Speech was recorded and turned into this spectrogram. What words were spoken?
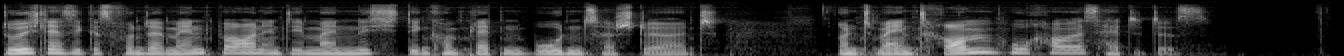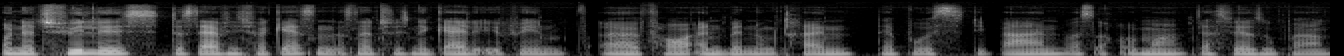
durchlässiges Fundament bauen, indem man nicht den kompletten Boden zerstört. Und mein Traumhochhaus hätte das. Und natürlich, das darf ich nicht vergessen, ist natürlich eine geile ÖPNV-Anbindung dran. Der Bus, die Bahn, was auch immer. Das wäre super.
